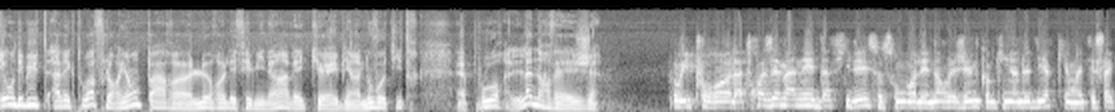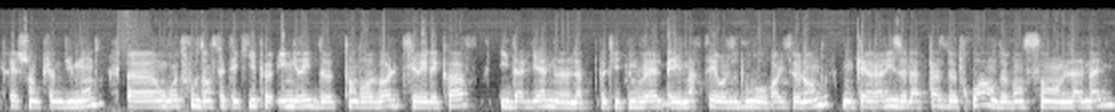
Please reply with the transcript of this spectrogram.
Et on débute avec toi, Florian, par le relais féminin avec eh bien, un nouveau titre pour la Norvège. Oui, pour euh, la troisième année d'affilée, ce sont les Norvégiennes, comme tu viens de dire, qui ont été sacrées championnes du monde. Euh, on retrouve dans cette équipe Ingrid Tendrevol, Thierry Lecoff, Idalienne, la petite nouvelle, et Marthe Holzbourg Reuseland. Donc elle réalise la passe de 3 en devançant l'Allemagne,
